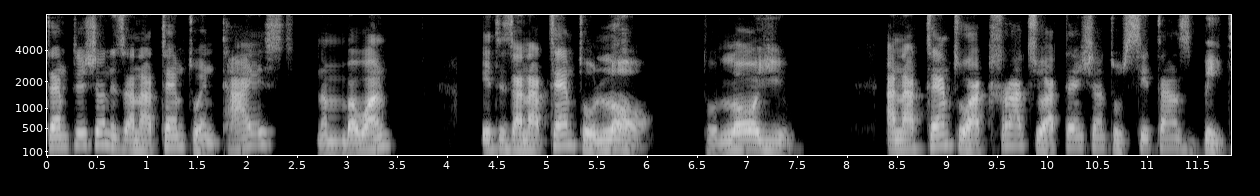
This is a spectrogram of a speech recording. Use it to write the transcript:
temptation is an attempt to entice, number one. It is an attempt to lure, to lure you. An attempt to attract your attention to Satan's bait.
